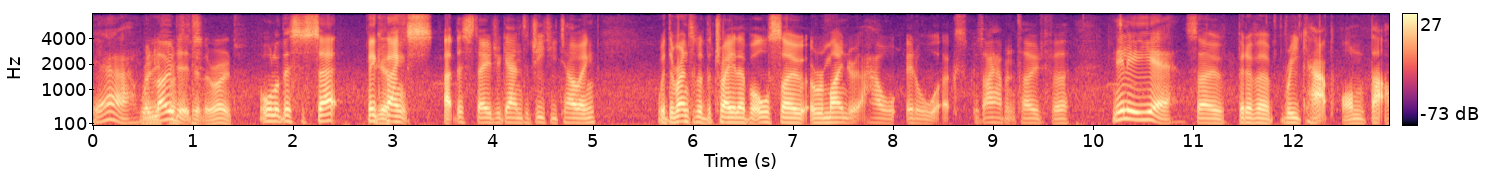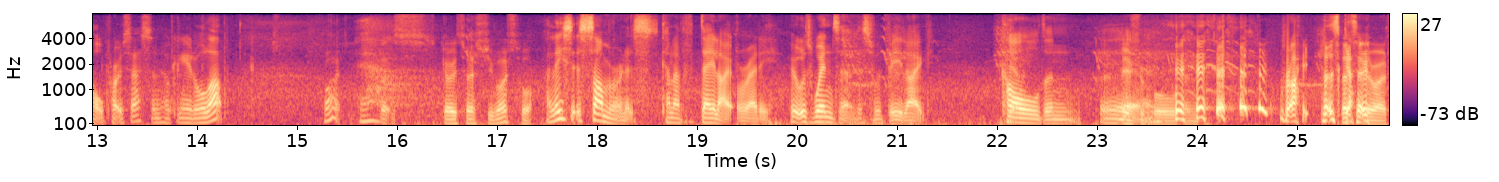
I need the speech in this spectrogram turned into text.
yeah, we're ready for us to loaded. hit the road. All of this is set. Big Yes. thanks at this stage again to GT Towing with the rental of the trailer, but also a reminder of how it all works because I haven't towed for nearly a year. So, a bit of a recap on that whole process and hooking it all up. Right, Yeah. let's go to SG Motorsport. At least it's summer and it's kind of daylight already. If it was winter, this would be like cold and uh, Miserable. and- Right, let's, let's hit the road.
